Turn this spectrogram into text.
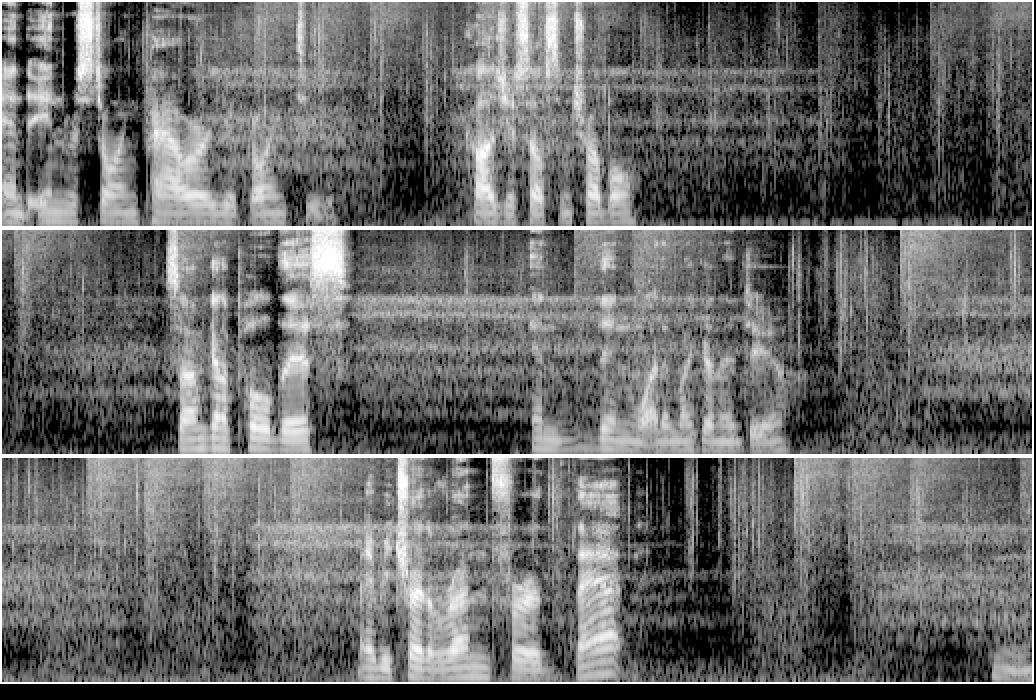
and in restoring power you're going to cause yourself some trouble so I'm gonna pull this and then what am I gonna do Maybe try to run for that. Hmm.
